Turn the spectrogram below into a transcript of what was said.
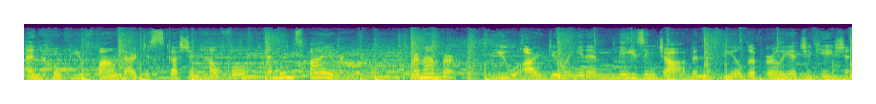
and hope you found our discussion helpful and inspiring. Remember, you are doing an amazing job in the field of early education,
